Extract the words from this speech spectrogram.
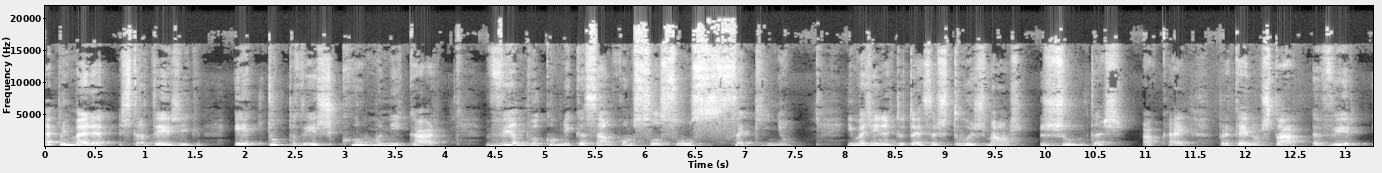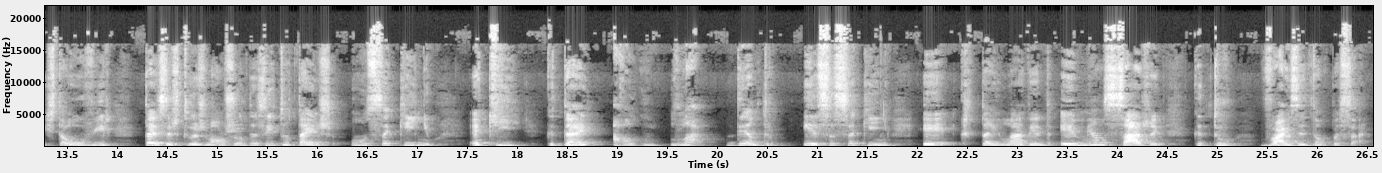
A primeira estratégia é tu poderes comunicar vendo a comunicação como se fosse um saquinho. Imagina que tu tens as tuas mãos juntas, ok? Para quem não está a ver e está a ouvir, tens as tuas mãos juntas e tu tens um saquinho aqui que tem algo lá dentro esse saquinho é que tem lá dentro, é a mensagem que tu vais então passar.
